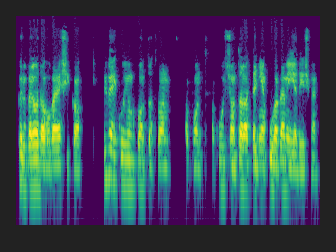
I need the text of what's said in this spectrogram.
körülbelül oda, hova esik a hüvelykujjunk, pontot van a pont a kulcsont alatt egy ilyen puha bemélyedésben.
